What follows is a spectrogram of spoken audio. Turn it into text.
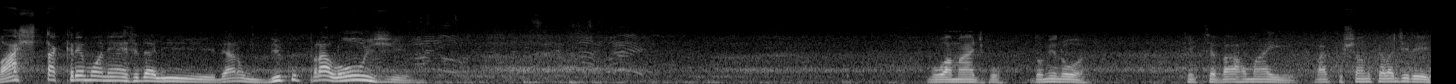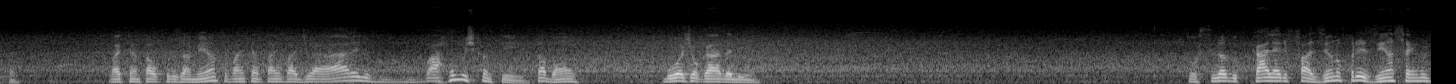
Afasta Cremonese dali. Deram um bico pra longe. Boa, Madbo. Dominou. O que, que você vai arrumar aí? Vai puxando pela direita. Vai tentar o cruzamento, vai tentar invadir a área, ele arruma o escanteio. Tá bom. Boa jogada ali. Torcida do Cagliari fazendo presença aí no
